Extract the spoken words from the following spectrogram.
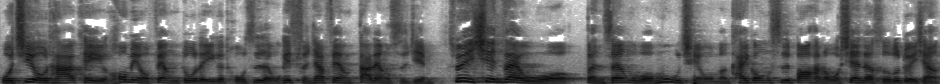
我借由他可以后面有非常多的一个投资人，我可以省下非常大量的时间。所以现在我本身，我目前我们开公司，包含了我现在的合作对象，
